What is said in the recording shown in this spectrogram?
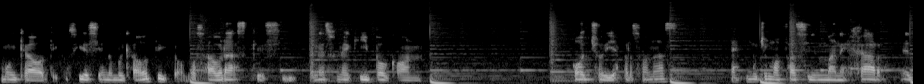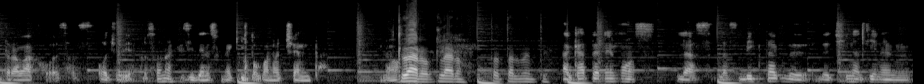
muy caótico, sigue siendo muy caótico. Vos sabrás que si tenés un equipo con 8 o 10 personas, es mucho más fácil manejar el trabajo de esas 8 o 10 personas que si tenés un equipo con 80. ¿no? Claro, claro, totalmente. Acá tenemos las, las Big Tech de, de China tienen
